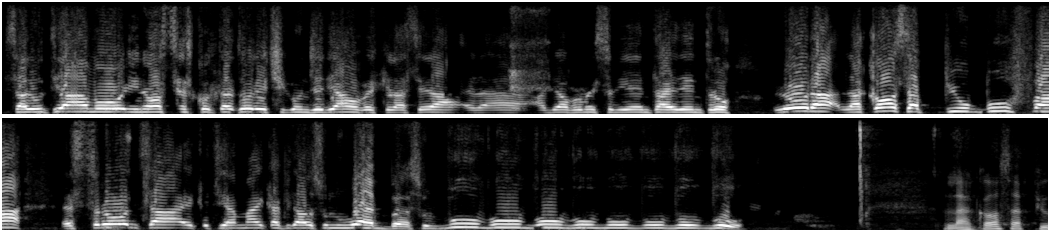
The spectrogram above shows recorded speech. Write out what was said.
salutiamo i nostri ascoltatori e ci congediamo perché la sera la, abbiamo promesso di entrare dentro l'ora. La cosa più buffa, e stronza e che ti è mai capitato sul web, sul www la cosa più,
